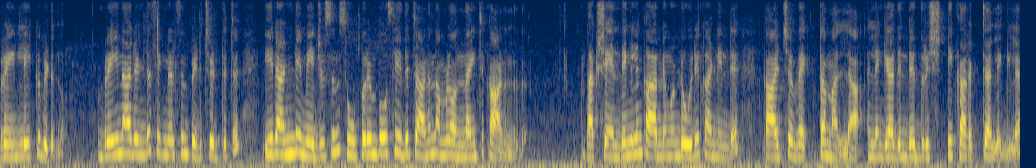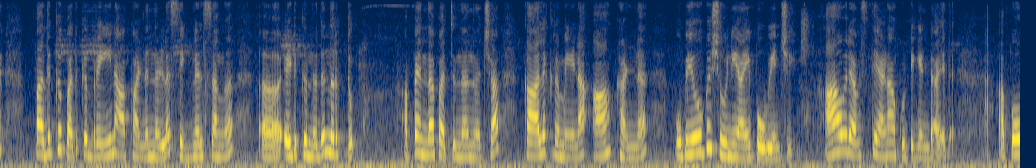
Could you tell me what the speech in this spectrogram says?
ബ്രെയിനിലേക്ക് വിടുന്നു. ബ്രെയിൻ ആ രണ്ട് സിഗ്നൽസും പിടിച്ചെടുത്തിട്ട് ഈ രണ്ട് ഇമേജസും സൂപ്പർ ഇമ്പോസ് ചെയ്തിട്ടാണ് നമ്മൾ ഒന്നായിട്ട് കാണുന്നത്. പക്ഷേ എന്തെങ്കിലും കാരണം കൊണ്ട് ഒരു കണ്ണിന്റെ കാഴ്ച വ്യക്തമല്ല അല്ലെങ്കിൽ അതിന്റെ ദൃഷ്ടി കറക്റ്റ് അല്ലെങ്കിൽ പതുക്കെ പതുക്കെ ബ്രെയിൻ ആ കണ്ണിൽ നിന്നുള്ള സിഗ്നൽസ് അങ്ങ് എടുക്കുന്നത് നിർത്തും. അപ്പോൾ എന്താ പറ്റുന്നതെന്ന് വെച്ചാൽ കാലക്രമേണ ആ കണ്ണ് ഉപയോഗശൂന്യമായി പോവുകയും ചെയ്യും. ആ ഒരു അവസ്ഥയാണ് ആ കുട്ടിക്ക് ഉണ്ടായത്. അപ്പോൾ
